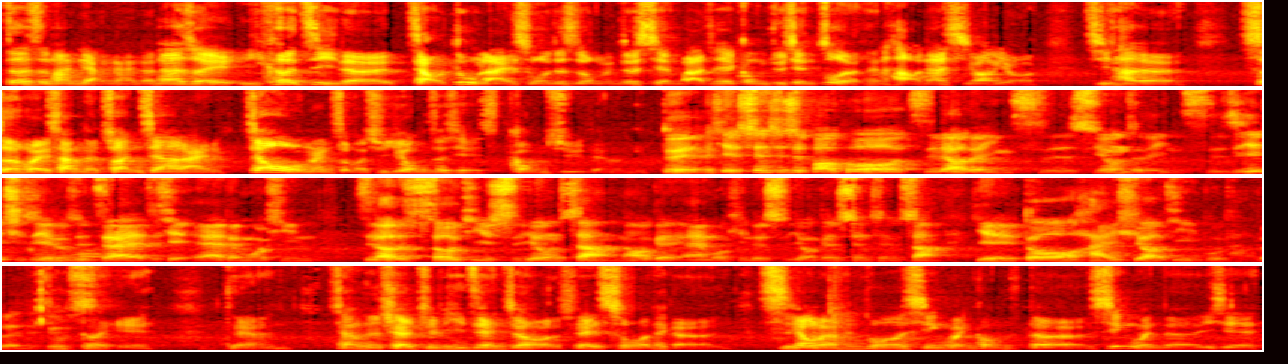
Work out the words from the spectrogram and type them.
真的是蛮两难的。那所以以科技的角度来说，就是我们就先把这些工具先做得很好，那希望有其他的社会上的专家来教我们怎么去用这些工具的。对，而且甚至是包括资料的隐私、使用者的隐私，这些其实也都是在这些 AI 的模型资料的收集、使用上，然后跟 AI 模型的使用跟生成上，也都还需要进一步讨论的。就是对，对啊，像是 ChatGPT 之前就有被说那个使用了很多新闻公的新闻的一些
